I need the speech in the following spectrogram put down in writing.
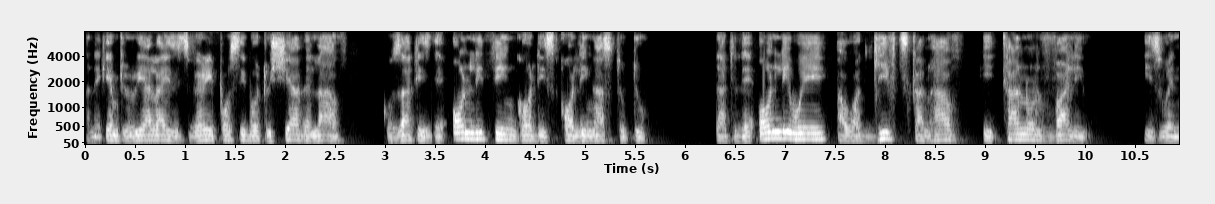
And I came to realize it's very possible to share the love because that is the only thing God is calling us to do. That the only way our gifts can have eternal value is when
